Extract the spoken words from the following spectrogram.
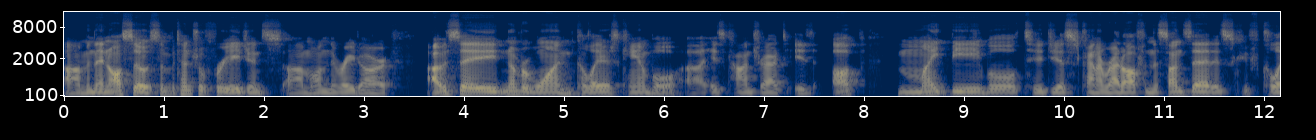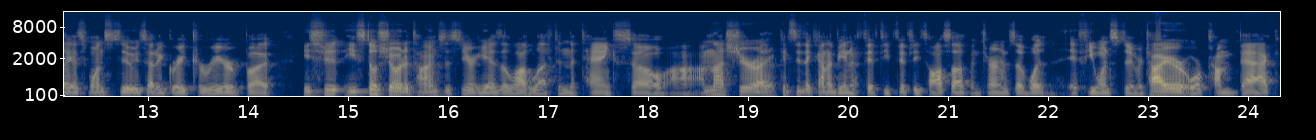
Um, and then also some potential free agents um, on the radar. I would say number one, Calais Campbell. Uh, his contract is up. might be able to just kind of ride off in the sunset as if Calais wants to. He's had a great career, but he should he still showed at times this year. He has a lot left in the tank. So uh, I'm not sure. I could see that kind of being a 50-50 toss up in terms of what if he wants to retire or come back.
